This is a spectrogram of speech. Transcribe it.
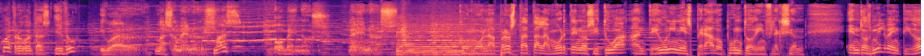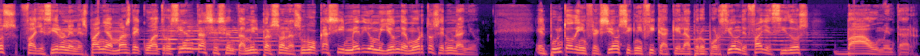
Cuatro gotas. ¿Y tú? Igual, más o menos. ¿Más o menos? Menos. Como la próstata, la muerte nos sitúa ante un inesperado punto de inflexión. En 2022 fallecieron en España más de 460.000 personas. Hubo casi medio millón de muertos en un año. El punto de inflexión significa que la proporción de fallecidos va a aumentar.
